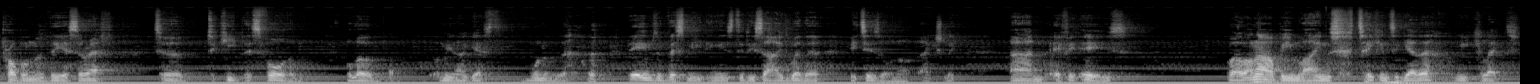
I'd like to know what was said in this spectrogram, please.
problem of the ESRF to, to keep this for them. Although, I mean, I guess one of the, the aims of this meeting is to decide whether it is or not, actually. And if it is, well, on our beamlines taken together, we collect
